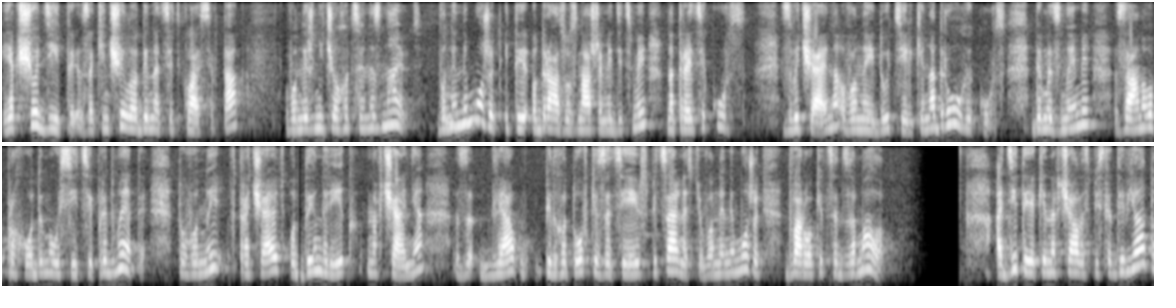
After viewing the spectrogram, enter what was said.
Якщо діти закінчили 11 класів, так, вони ж нічого це не знають. Вони не можуть іти одразу з нашими дітьми на третій курс. Звичайно, вони йдуть тільки на другий курс, де ми з ними заново проходимо усі ці предмети. То вони втрачають один рік навчання для підготовки за цією спеціальністю. Вони не можуть два роки це замало. А діти, які навчались після 9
